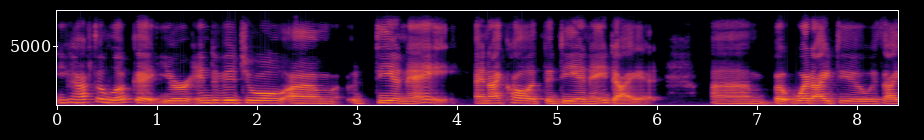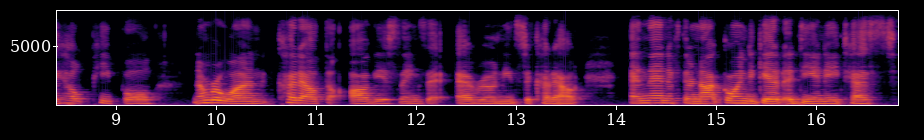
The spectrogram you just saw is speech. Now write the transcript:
you have to look at your individual um, dna and i call it the dna diet. Um, but what i do is i help people number one cut out the obvious things that everyone needs to cut out and then if they're not going to get a dna test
